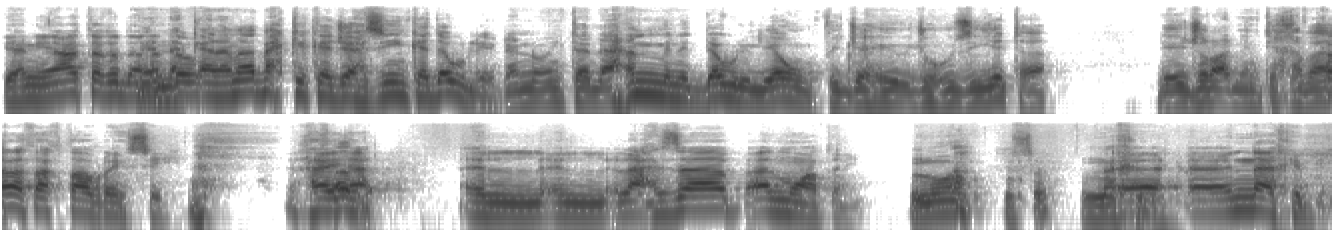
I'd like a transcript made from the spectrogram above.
يعني أعتقد أنا لأنك دو... أنا ما بحكي كجاهزين كدولة لأنه أنت الأهم من الدولة اليوم في جهوزيتها. لإجراء الانتخابات؟ ثلاث أقطاب رئيسية. الهيئه الأحزاب المواطنين. الناخبين. آه، آه، الناخبين.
